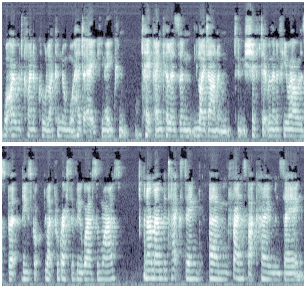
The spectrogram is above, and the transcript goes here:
what I would kind of call like a normal headache. You know, you can take painkillers and lie down and shift it within a few hours, but these got like progressively worse and worse. And I remember texting um, friends back home and saying,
